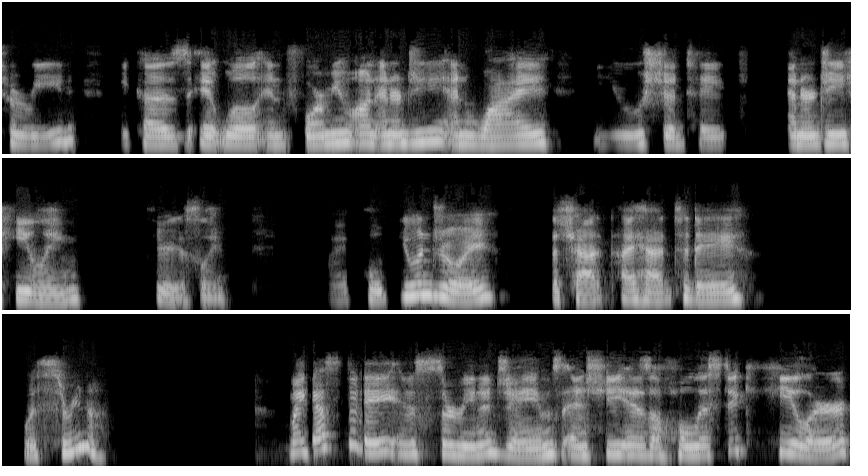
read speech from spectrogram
to read because it will inform you on energy and why you should take energy healing seriously. I hope you enjoy the chat I had today with Serena. My guest today is Serena James, and she is a holistic healer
